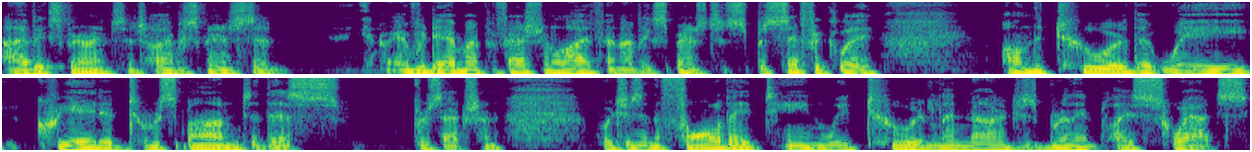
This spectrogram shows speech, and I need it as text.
I've experienced it. I've experienced it you know every day of my professional life, and I've experienced it specifically on the tour that we created to respond to this perception, which is in the fall of 18, we toured Lynn Nottage's brilliant play Sweats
